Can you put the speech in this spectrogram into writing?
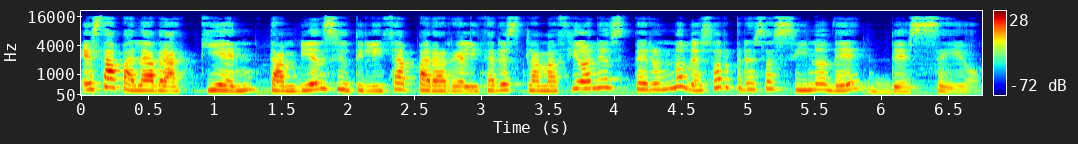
Esta palabra quién también se utiliza para realizar exclamaciones, pero no de sorpresa, sino de deseo.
